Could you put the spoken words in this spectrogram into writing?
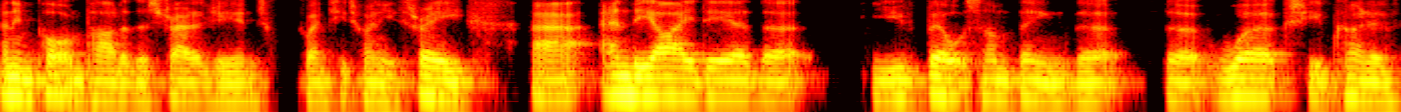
an important part of the strategy in 2023. Uh, and the idea that you've built something that that works. You've kind of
